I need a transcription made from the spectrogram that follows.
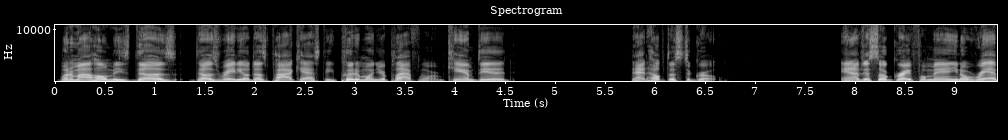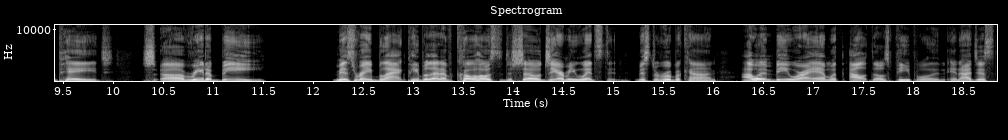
One of my homies does does radio, does podcasting. Put him on your platform. Cam did. That helped us to grow. And I'm just so grateful, man. You know, Rampage, uh, Rita B, Miss Ray Black, people that have co-hosted the show, Jeremy Winston, Mr. Rubicon. I wouldn't be where I am without those people. And and I just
